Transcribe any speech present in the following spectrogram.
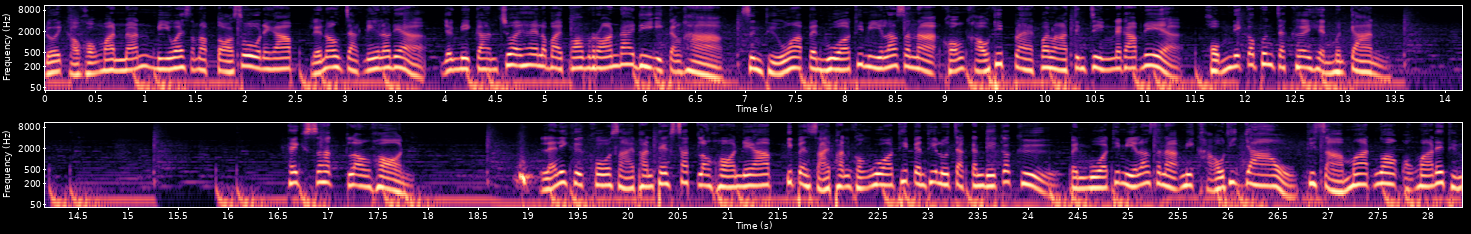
โดยเขาของมันนั้นมีไว้สำหรับต่อสู้นะครับและนอกจากนี้แล้วเนี่ยยังมีการช่วยให้ระบายความร้อนได้ดีอีกต่างหาก ซึ่งถือว่าเป็นวัวที่มีลักษณะของเขาที่แปลกประหลาดจริงๆนะครับเนี่ยผมนี่ก็เพิ่งจะเคยเห็นเหมือนกัน เท็ และนี่คือโคสายพันธุ์เท็กซัสลองฮอร์นเนี่ยครับที่เป็นสายพันธุ์ของวัวที่เป็นที่รู้จักกันดีก็คือ เป็นวัวที่มีลักษณะมีเขาที่ยาว ที่สามารถงอกออกมาได้ถึง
